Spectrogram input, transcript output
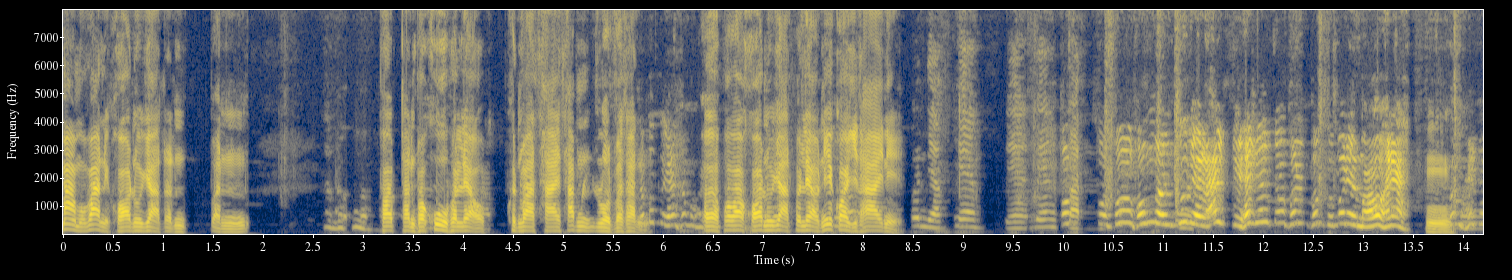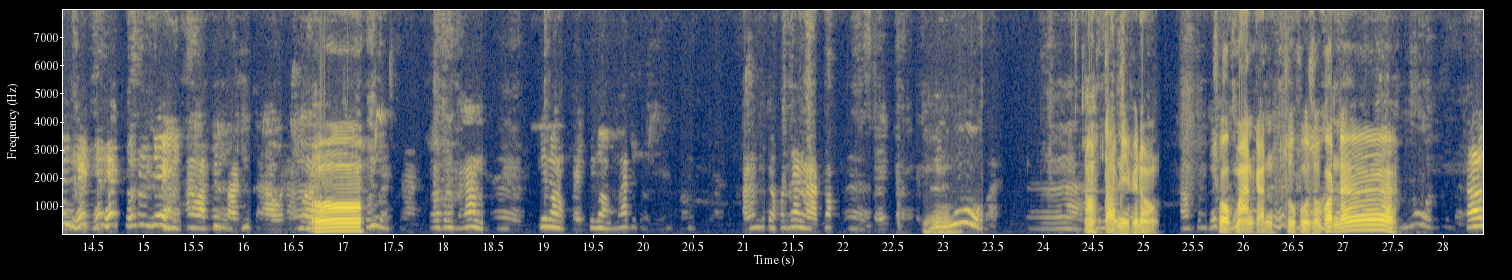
มาหมู่บ้านนี่ขออนุญาตอันอันพระท่านพระครู่เพิ่นแล้วเพิ่นว่าทายทำโหลดว่าท่านแล้วบ่เป็นไรครับเออเพราะว่าขออนุญาตเพิ่นแล้วนี่ก็สิทายนี่เพิ่นอยากแก้แก้แบ่งผมปัดผมผมผมเดินอยู่ได้หลายปีเฮ็ดแล้วผมผมผมบ่ได้เหมาฮะนะอืมผมเฮ็ดเฮ็ดเฮ็ดเฮ็ดจนได้หาว่าเป็นบาทที่เก่านะว่าโอ้ผมอยากจะ อันนี้จะคนงานหลักเนาะเออใส่ไปมีงูอะเอาตามนี้พี่น้องครับโชคมานกัน สู่ผู้สุขคนเด้อครับ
